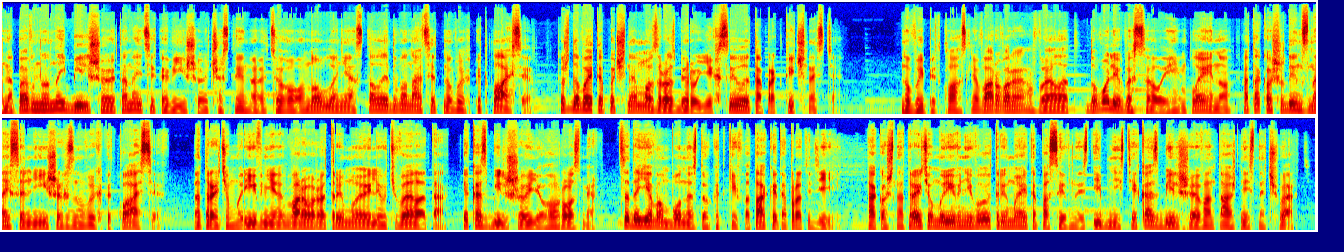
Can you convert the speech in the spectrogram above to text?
Напевно, найбільшою та найцікавішою частиною цього оновлення стали 12 нових підкласів, тож давайте почнемо з розбіру їх сили та практичності. Новий підклас для варвара, велет, доволі веселий геймплейно, а також один з найсильніших з нових підкласів. На третьому рівні варвар отримує лють велета, яка збільшує його розмір. Це дає вам бонус до китків атаки та протидії. Також на третьому рівні ви отримаєте пасивну здібність, яка збільшує вантажність на чверть.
